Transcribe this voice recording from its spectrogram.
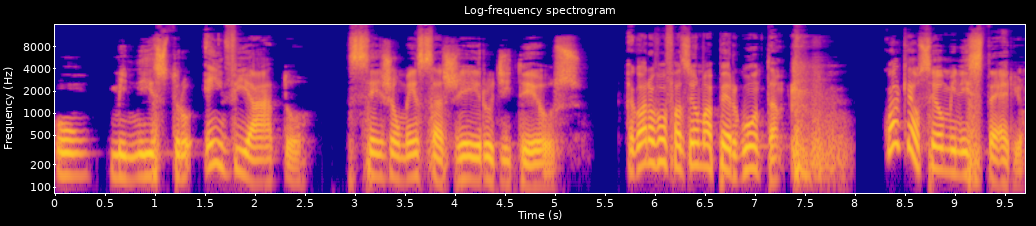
um ministro enviado, seja um mensageiro de Deus. Agora eu vou fazer uma pergunta. Qual é o seu ministério?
